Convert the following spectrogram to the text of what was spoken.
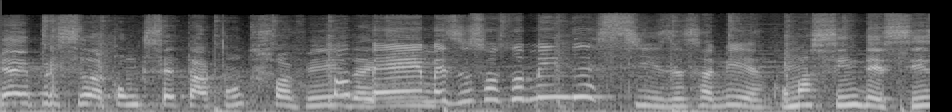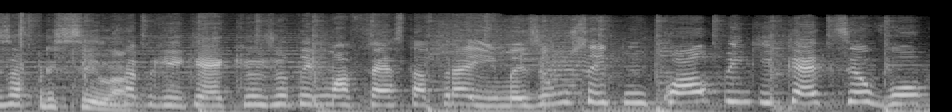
E aí, Priscila, como que você tá? Conta sua vida Tô bem, mas eu só tô meio indecisa, sabia? Como assim, indecisa, Priscila? Sabe o que que é? Que hoje eu tenho uma festa pra ir, mas eu não sei com qual Pink Cats eu vou.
